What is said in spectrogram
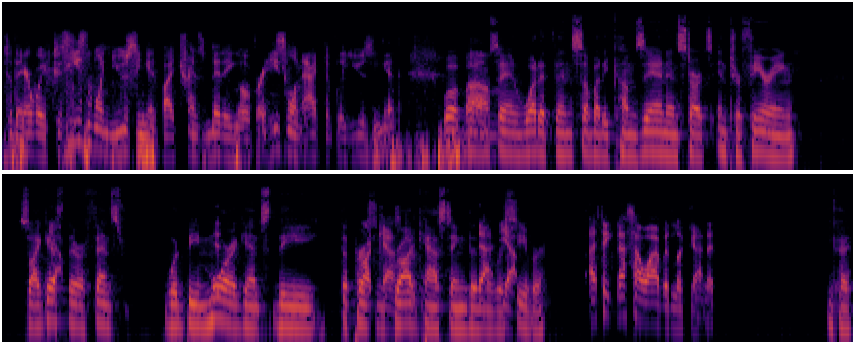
to the airwaves because he's the one using it by transmitting over it. He's the one actively using it. Well, um, I'm saying, what if then somebody comes in and starts interfering? So I guess yeah. their offense would be more it, against the the person broadcasting than that, the receiver. Yeah. I think that's how I would look at it. Okay.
